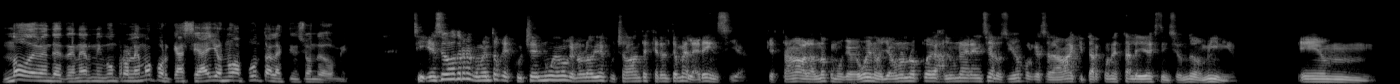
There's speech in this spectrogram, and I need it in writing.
no deben de tener ningún problema porque hacia ellos no apunta la extinción de dominio. Sí, ese es otro argumento que escuché nuevo, que no lo había escuchado antes, que era el tema de la herencia, que estaban hablando como que, bueno, ya uno no puede dejarle una herencia a los hijos porque se la van a quitar con esta ley de extinción de dominio. Em,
